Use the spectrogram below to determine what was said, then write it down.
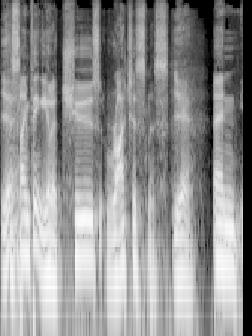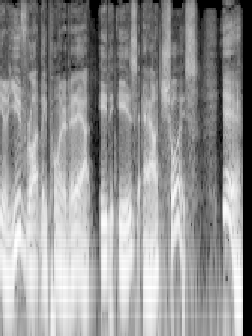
yeah. the same thing. You got to choose righteousness. Yeah. and you know you've rightly pointed it out. It is our choice. Yeah,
